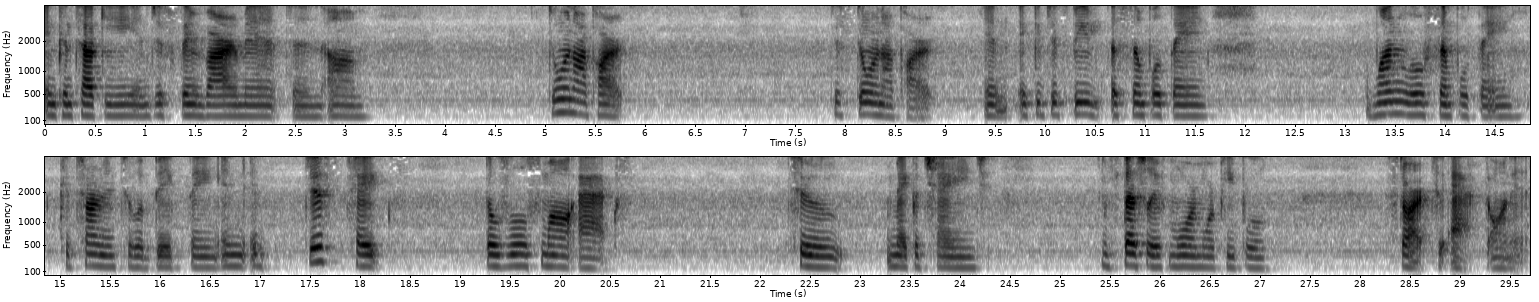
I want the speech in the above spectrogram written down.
in Kentucky and just the environment and um, doing our part just doing our part. And it could just be a simple thing one little simple thing could turn into a big thing. And it just takes those little small acts to make a change, especially if more and more people start to act on it.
